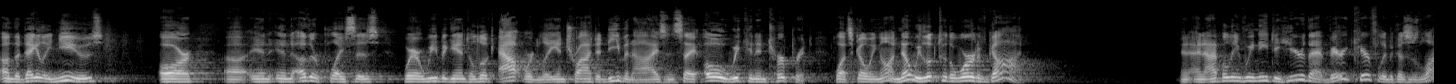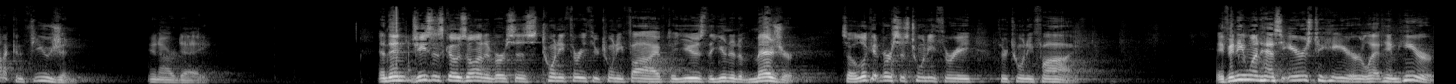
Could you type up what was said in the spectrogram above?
on the daily news or uh, in, in other places where we begin to look outwardly and try to divinize and say, oh, we can interpret what's going on. No, we look to the Word of God. And, and I believe we need to hear that very carefully because there's a lot of confusion in our day. And then Jesus goes on in verses 23 through 25 to use the unit of measure. So look at verses 23 through 25. If anyone has ears to hear, let him hear.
